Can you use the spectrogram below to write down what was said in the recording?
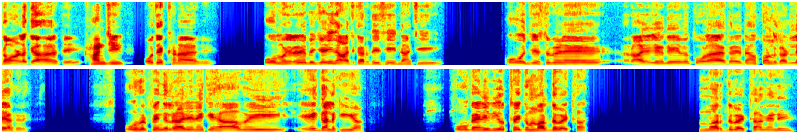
ਗਾਉਣ ਲੱਗਿਆ ਹੋਇਆ ਸੀ। ਹਾਂਜੀ। ਉਹ ਦੇਖਣ ਆਇਆ ਸੀ। ਉਹ ਮੁਜਰੇ ਦੇ ਵਿੱਚ ਜਿਹੜੀ ਨਾਚ ਕਰਦੀ ਸੀ ਨਾਚੀ ਉਹ ਜਿਸ ਵੇਲੇ ਰਾਜੇ ਜਗਦੇਵ ਕੋਲ ਆਇਆ ਕਰੇ ਤਾਂ ਘੁੰਡ ਕੱਢ ਲਿਆ ਕਰੇ। ਉਹ ਫਿਰ ਪਿੰਗਲ ਰਾਜੇ ਨੇ ਕਿਹਾ ਵੀ ਇਹ ਗੱਲ ਕੀ ਆ? ਉਹ ਕਹਿੰਦੀ ਵੀ ਉੱਥੇ ਇੱਕ ਮਰਦ ਬੈਠਾ। ਮਰਦ ਬੈਠਾ ਕਹਿੰਦੀ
